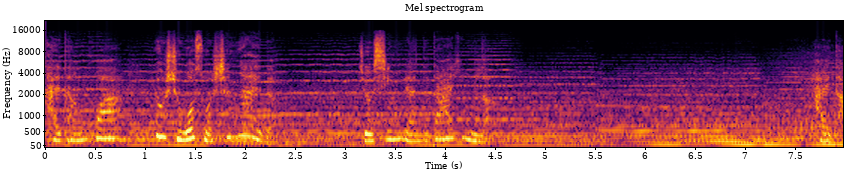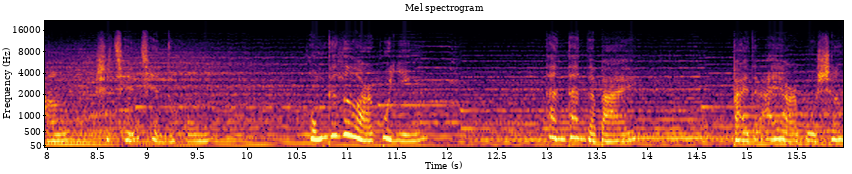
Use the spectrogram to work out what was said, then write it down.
海棠花又是我所深爱的，就欣然地答应了。海棠是浅浅的红，红的乐而不淫，淡淡的白。白的哀而不生，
